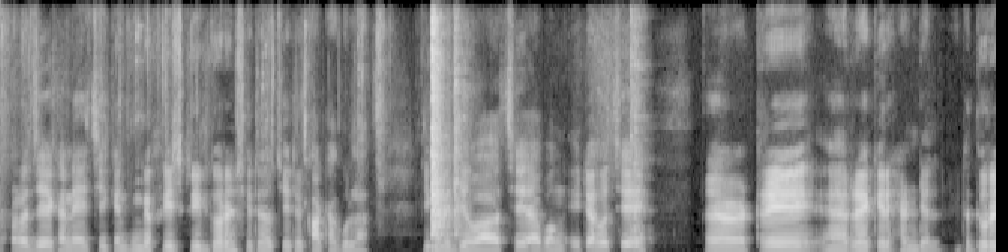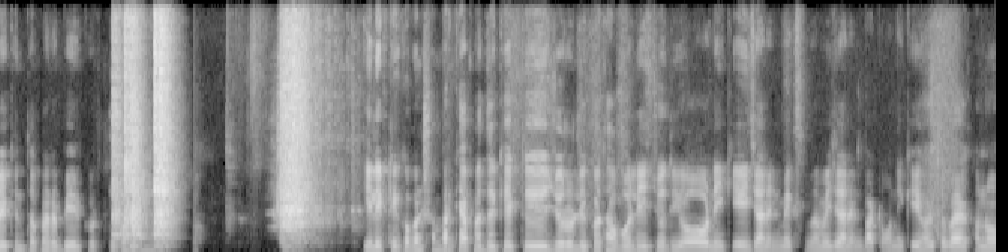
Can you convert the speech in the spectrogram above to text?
আপনারা যে এখানে চিকেন কিংবা ফিশ গ্রিল করেন, সেটা হচ্ছে এটা কাটাগুলা এখানে দেওয়া আছে এবং এটা হচ্ছে ট্রে র্যাকের হ্যান্ডেল এটা ধরেই কিন্তু আপনারা বের করতে পারবেন। ইলেকট্রিক ওভেন সম্পর্কে আপনাদেরকে একটি জরুরি কথা বলি, যদিও অনেকেই জানেন ম্যাক্সিমামই জানেন বাট অনেকেই হয়তো বা এখনও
